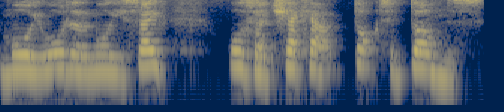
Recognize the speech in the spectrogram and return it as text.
The more you order, the more you save. Also check out Dr. Dom's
